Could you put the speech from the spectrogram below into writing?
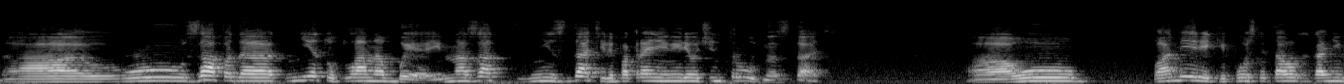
у Запада нету плана Б. Им назад не сдать, или, по крайней мере, очень трудно сдать. А у в Америке после того, как они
